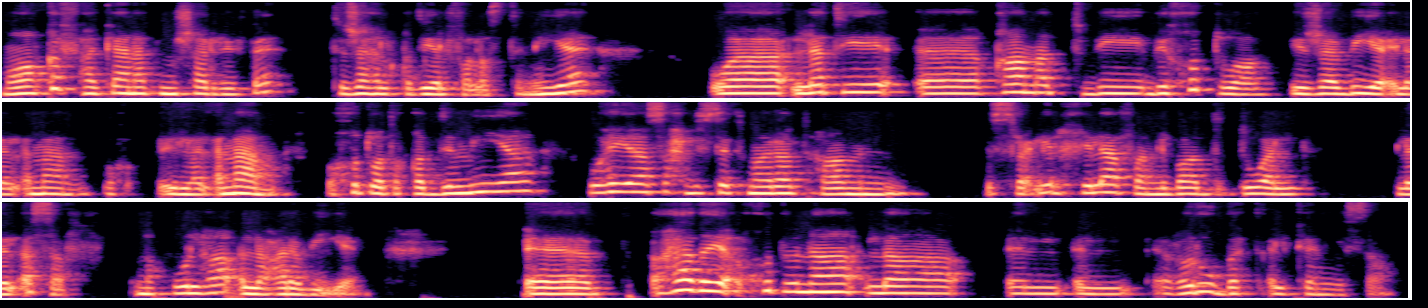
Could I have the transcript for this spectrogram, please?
مواقفها كانت مشرفة تجاه القضية الفلسطينية والتي قامت بخطوة إيجابية إلى الأمام إلى الأمام وخطوة تقدمية وهي سحب استثماراتها من إسرائيل خلافا لبعض الدول للأسف نقولها العربية. هذا يأخذنا لعروبة الكنيسة.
